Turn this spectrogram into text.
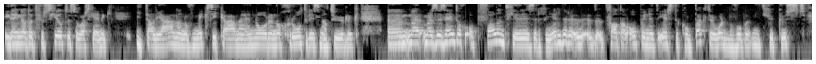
ik denk dat het verschil tussen waarschijnlijk Italianen of Mexicanen en Noren nog groter is natuurlijk. Um, maar, maar ze zijn toch opvallend gereserveerder. Het valt al op in het eerste contact. Er wordt bijvoorbeeld niet gekust.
